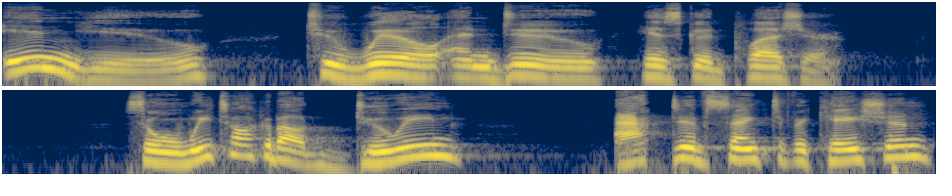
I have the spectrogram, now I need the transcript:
in you to will and do his good pleasure. So when we talk about doing active sanctification,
